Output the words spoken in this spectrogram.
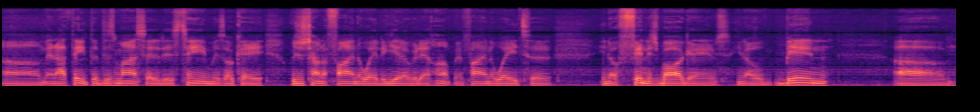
um, and I think that this mindset of this team is okay. We're just trying to find a way to get over that hump and find a way to, you know, finish ball games. You know, being um,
